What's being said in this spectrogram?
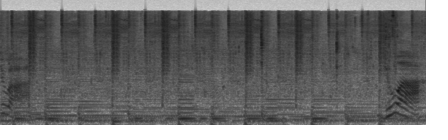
Dua. Dua. Dua.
